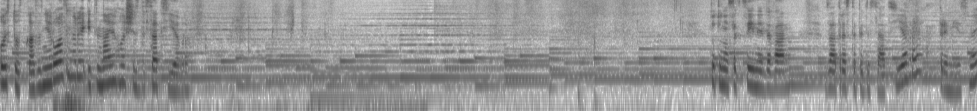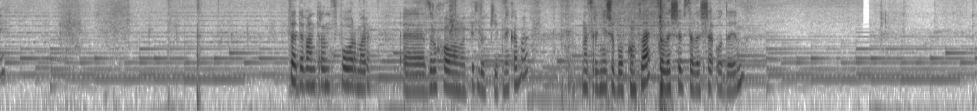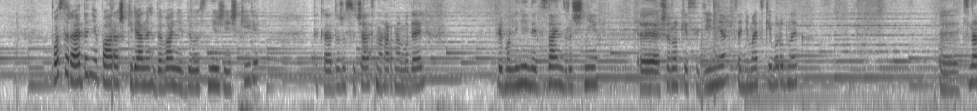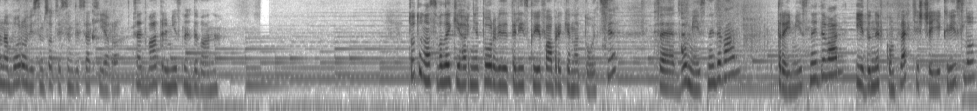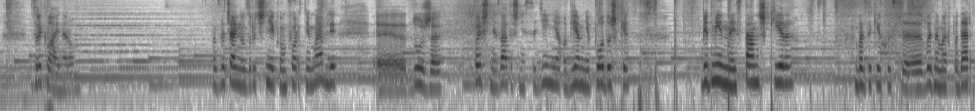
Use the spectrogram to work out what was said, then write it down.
Ось тут вказані розміри і ціна його 60 євро. Тут у нас акційний диван за 350 євро, тримісний. Це диван-трансформер е, з рухомими підлокітниками. У нас раніше був комплект, залишився лише один. Посередині пара шкіряних диванів в білосніжній шкірі. Така дуже сучасна, гарна модель. Прямолінійний дизайн, зручні, е, широкі сидіння. Це німецький виробник. Е, ціна набору 880 євро. Це два тримісних дивани. Тут у нас великий гарнітур від італійської фабрики Натуці. Це двомісний диван, тримісний диван і до них в комплекті ще є крісло з реклайнером. Надзвичайно зручні і комфортні меблі, е, дуже пишні, затишні сидіння, об'ємні подушки, відмінний стан шкіри, без якихось е, видимих подер...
